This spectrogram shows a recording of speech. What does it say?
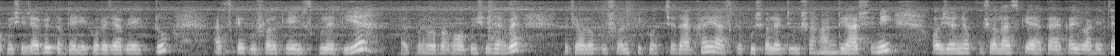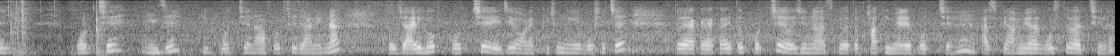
অফিসে যাবে, তো দেরি করে যাবে একটু। আজকে কুশলকে স্কুলে দিয়ে তারপরে ওর বাবা অফিসে যাবে। চলো কুশল কী করছে দেখাই। আজকে কুশলের টিউশন আন্টি আসেনি, ওই জন্য কুশল আজকে একা একাই বাড়িতে পড়ছে, এই যে কি পড়ছে না পড়ছে জানি না। তো যাই হোক, পড়ছে, এই যে অনেক কিছু নিয়ে বসেছে। তো একা একাই তো পড়ছে, ওই জন্য আজকে হয়তো ফাঁকি মেরে পড়ছে হ্যাঁ? আজকে আমি আর বুঝতে পারছি না।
